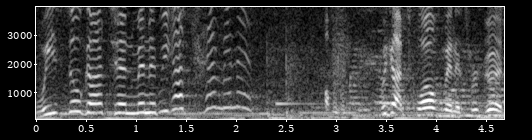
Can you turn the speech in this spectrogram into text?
We still got 10 minutes. We got 10 minutes. Oh, we got 12 minutes. We're good.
